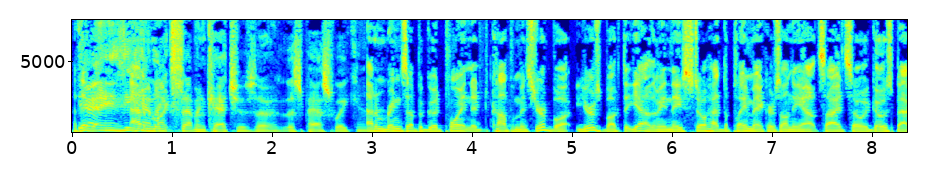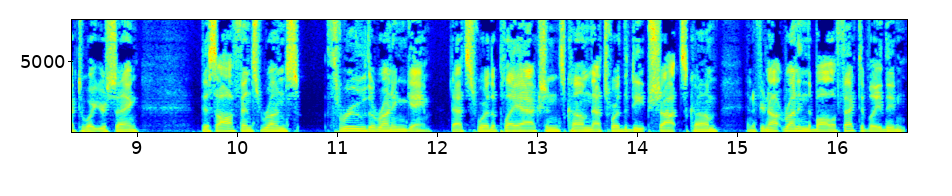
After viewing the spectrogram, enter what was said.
I think Yeah, he had Adam like seven catches uh, this past weekend. Adam brings up a good point, and it complements your buck, yours, Buck. That yeah, I mean they still had the playmakers on the outside, so it goes back to what you're saying. This offense runs through the running game. That's where the play actions come. That's where the deep shots come. And if you're not running the ball effectively, then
